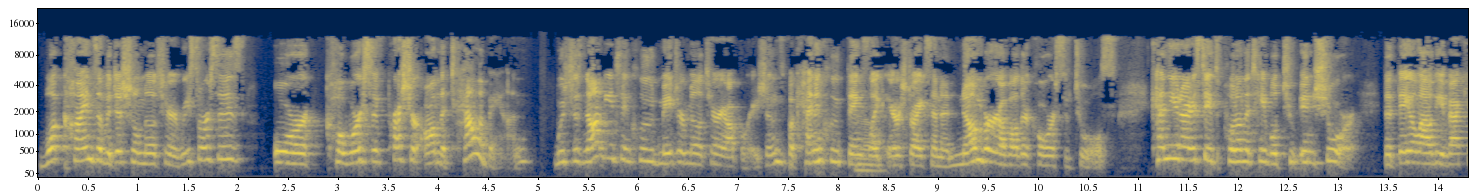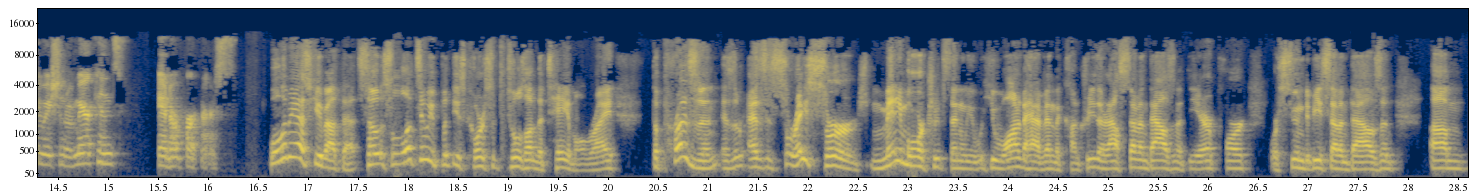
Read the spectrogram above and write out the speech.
what kinds of additional military resources or coercive pressure on the Taliban, which does not need to include major military operations, but can include things Yeah. like airstrikes and a number of other coercive tools, can the United States put on the table to ensure that they allow the evacuation of Americans and our partners? Well, let me ask you about that. So, so let's say we put these coercive tools on the table, right? The president, as, as it's already surged many more troops than we, he wanted to have in the country. They're now 7,000 at the airport, or soon to be 7,000. Um,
